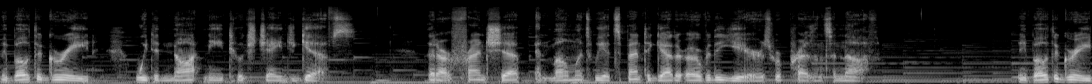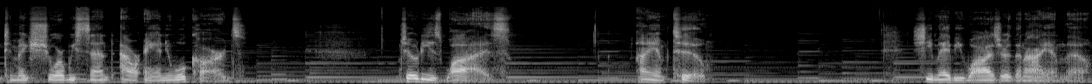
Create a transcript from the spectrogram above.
We both agreed we did not need to exchange gifts, that our friendship and moments we had spent together over the years were presents enough. We both agreed to make sure we sent our annual cards. Jody is wise. I am too. She may be wiser than I am, though.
